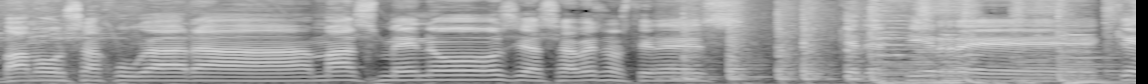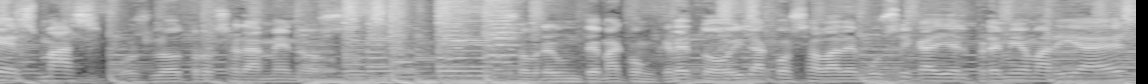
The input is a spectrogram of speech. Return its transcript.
Vamos a jugar a más menos. Ya sabes, nos tienes decir eh, qué es más, pues lo otro será menos. Sobre un tema concreto. Hoy la cosa va de música y el premio María es.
